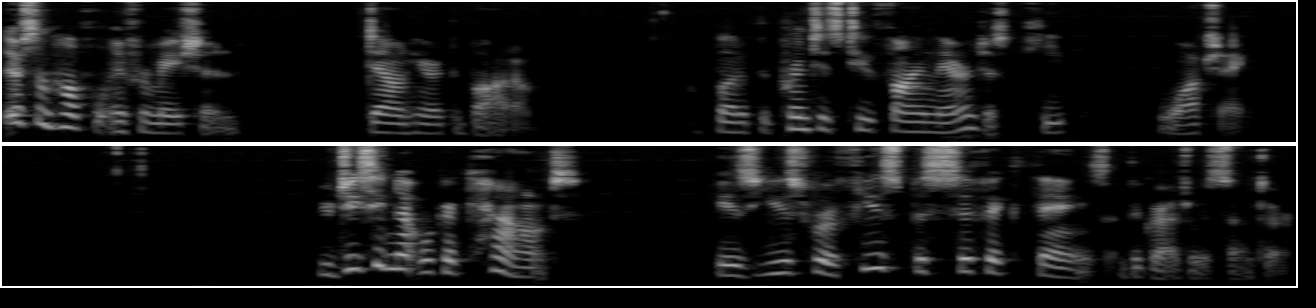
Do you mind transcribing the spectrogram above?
There's some helpful information down here at the bottom. But if the print is too fine there, just keep watching. Your GC Network account is used for a few specific things at the Graduate Center.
